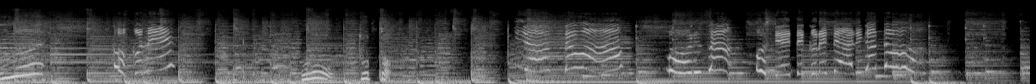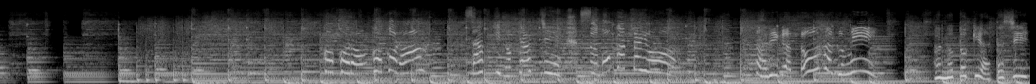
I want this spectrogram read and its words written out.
ここね。おお取った。やったわ。ボールさん教えてくれてありがとうココロンココロン。さっきのキャッチすごかったよ。ありがとうハグミあの時私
